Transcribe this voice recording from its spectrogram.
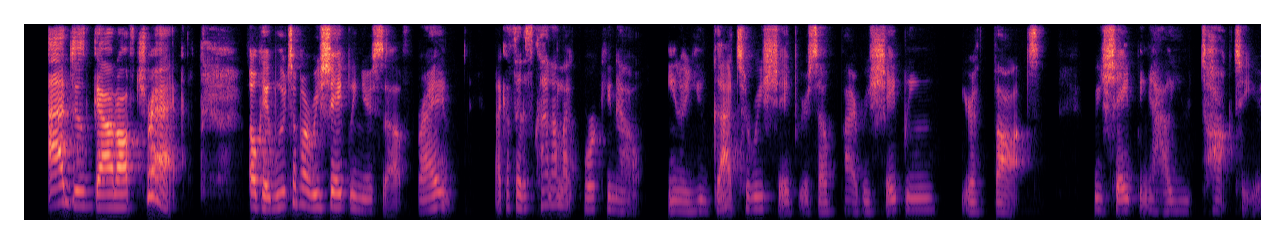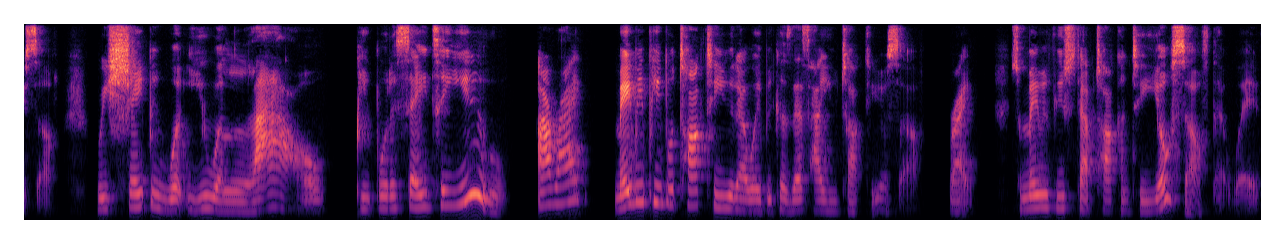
I just got off track. Okay, we were talking about reshaping yourself, right? Like I said, it's kind of like working out. You know, you've got to reshape yourself by reshaping your thoughts, reshaping how you talk to yourself, reshaping what you allow people to say to you. All right. Maybe people talk to you that way because that's how you talk to yourself, right? So maybe if you stop talking to yourself that way,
